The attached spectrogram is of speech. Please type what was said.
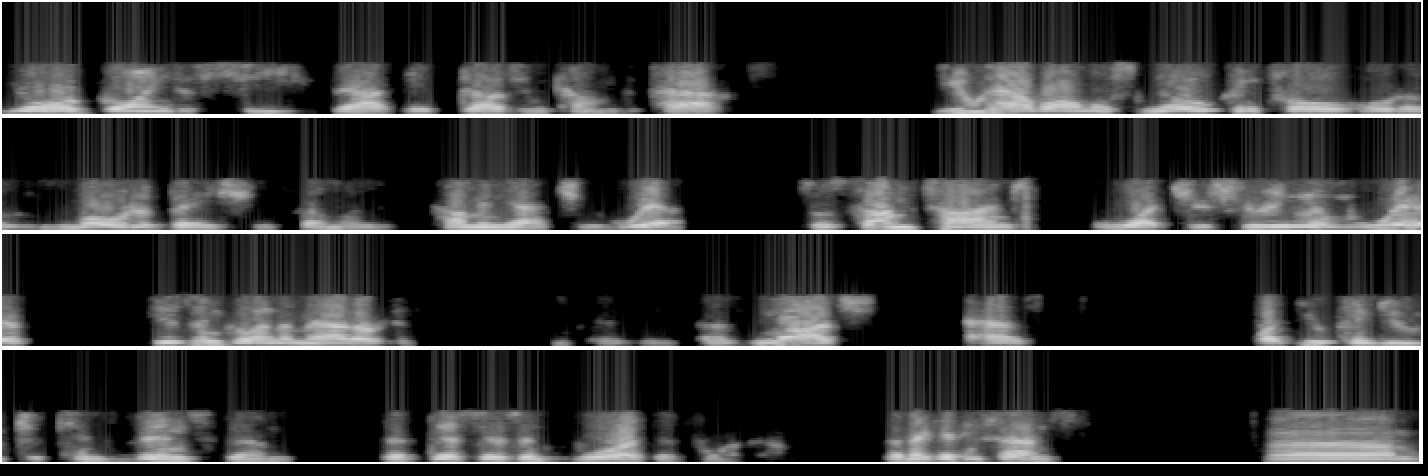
You're going to see that it doesn't come to pass. You have almost no control over the motivation someone coming at you with. So sometimes what you're shooting them with isn't going to matter as, as much as what you can do to convince them that this isn't worth it for them. Does that make any sense? Uh, I'm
